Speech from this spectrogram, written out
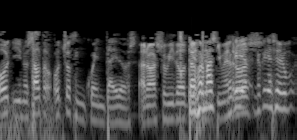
o- y nos salta 8.52. Claro, ha subido De todas 10 formas, no quería, centímetros. no quería ser, no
